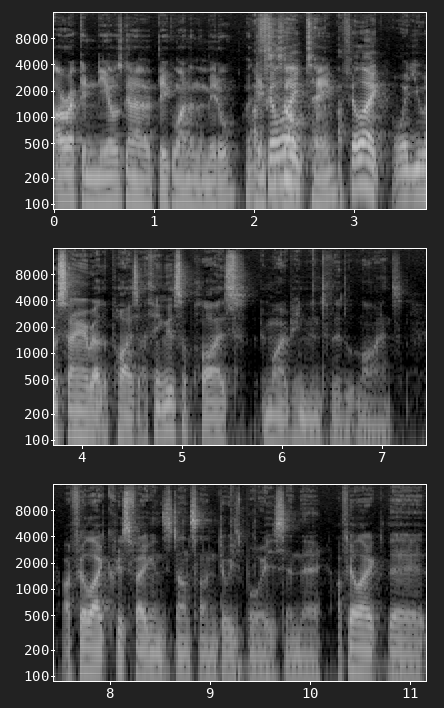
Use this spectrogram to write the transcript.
I reckon Neale's going to have a big one in the middle against his like old team. I feel like what you were saying about the Pies. I think this applies, in my opinion, to the Lions. I feel like Chris Fagan's done something to his boys, and they I feel like they're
